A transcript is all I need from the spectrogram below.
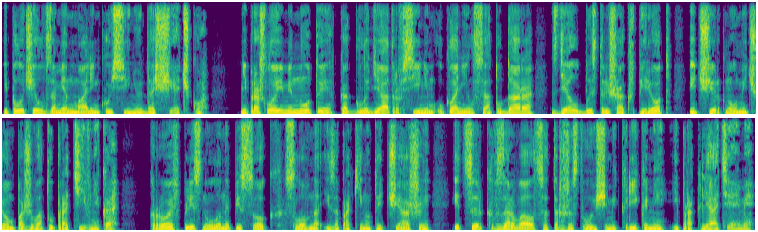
и получил взамен маленькую синюю дощечку. Не прошло и минуты, как гладиатор в синем уклонился от удара, сделал быстрый шаг вперед и чиркнул мечом по животу противника. Кровь плеснула на песок, словно из опрокинутой чаши, и цирк взорвался торжествующими криками и проклятиями.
